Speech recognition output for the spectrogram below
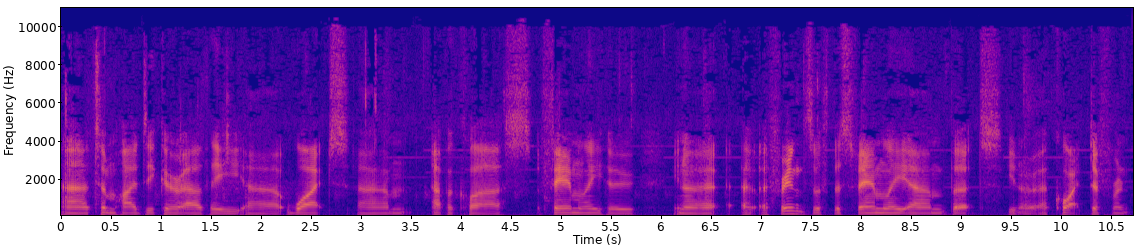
uh, Tim Heidecker are the uh, white um, upper class family who you know are, are friends with this family, um, but you know are quite different.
